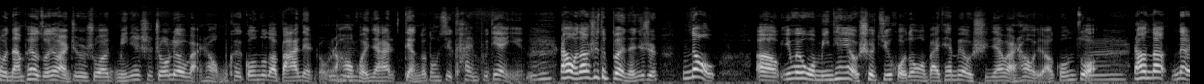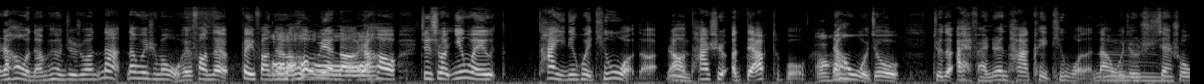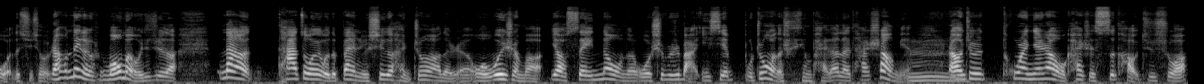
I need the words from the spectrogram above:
我男朋友昨天晚上就是说，明天是周六晚上，我们可以工作到八点钟，然后回家点个东西看一部电影。然后我当时的本能就是 no，呃，因为我明天有社区活动，我白天没有时间，晚上我就要工作。然后那那然后我男朋友就说，那那为什么我会放在被放在了后面呢？哦然后就说因为。他一定会听我的，然后他是 adaptable，、哦然后我就觉得，哎，反正他可以听我的，那我就先说我的需求。然后那个 moment 我就觉得，那他作为我的伴侣是一个很重要的人，我为什么要 say no 呢？我是不是把一些不重要的事情排在了他上面？然后就是突然间让我开始思考，就是说。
